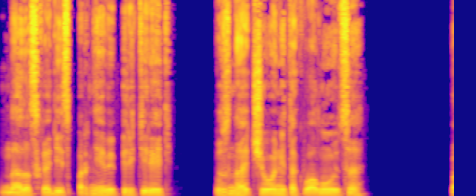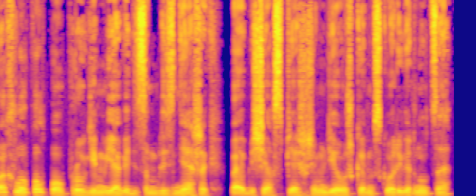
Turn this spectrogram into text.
надо сходить с парнями перетереть, узнать, чего они так волнуются. Похлопал по упругим ягодицам близняшек, пообещав спящим девушкам вскоре вернуться,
